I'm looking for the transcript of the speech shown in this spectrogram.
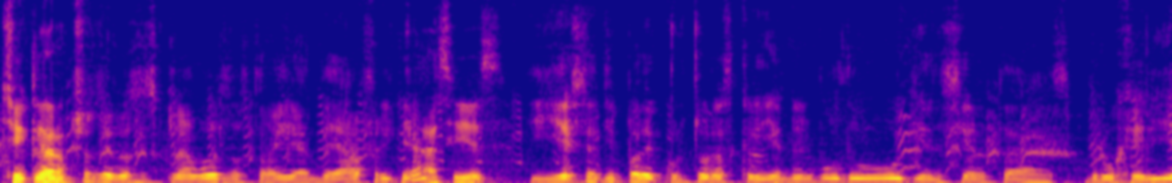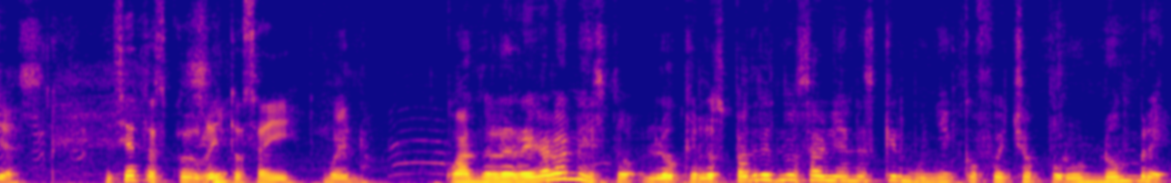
Sí, claro. muchos de los esclavos los traían de África Así es. y este tipo de culturas creían en el vudú y en ciertas brujerías En ciertos Sí. ritos ahí. bueno, cuando le regalan esto, lo que los padres no sabían es que el muñeco fue hecho por un hombre,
